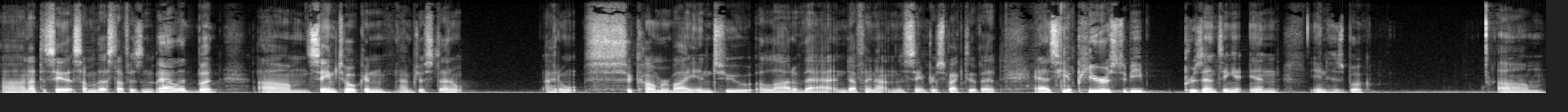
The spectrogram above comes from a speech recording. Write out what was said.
Uh, not to say that some of that stuff isn't valid, but um, same token, I'm just I don't I don't succumb or buy into a lot of that, and definitely not in the same perspective at, as he appears to be presenting it in in his book. Um,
